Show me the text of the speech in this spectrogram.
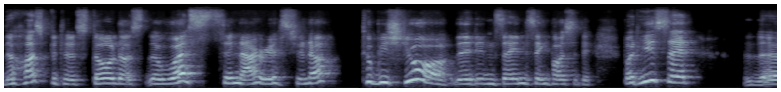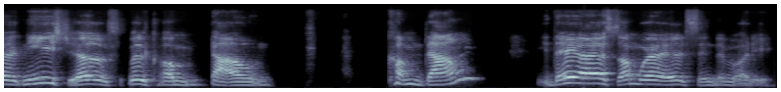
The hospitals told us the worst scenarios, you know, to be sure they didn't say anything positive. But he said, The knee shells will come down. Come down? They are somewhere else in the body.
